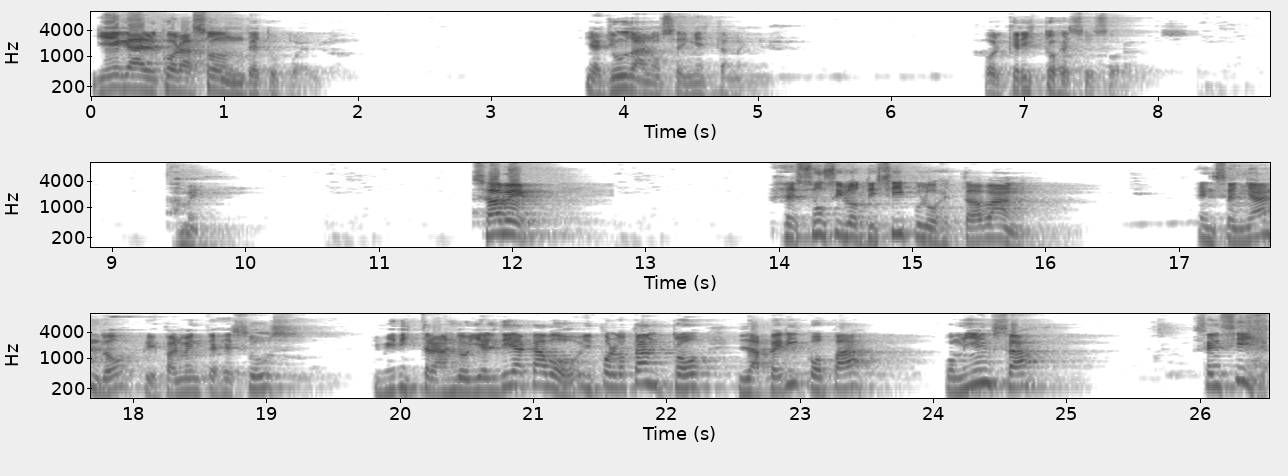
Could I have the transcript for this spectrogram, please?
Llega al corazón de tu pueblo y ayúdanos en esta mañana. Por Cristo Jesús oramos. Amén. ¿Sabe? Jesús y los discípulos estaban enseñando, principalmente Jesús, y ministrando, y el día acabó, y por lo tanto la perícopa comienza sencilla.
